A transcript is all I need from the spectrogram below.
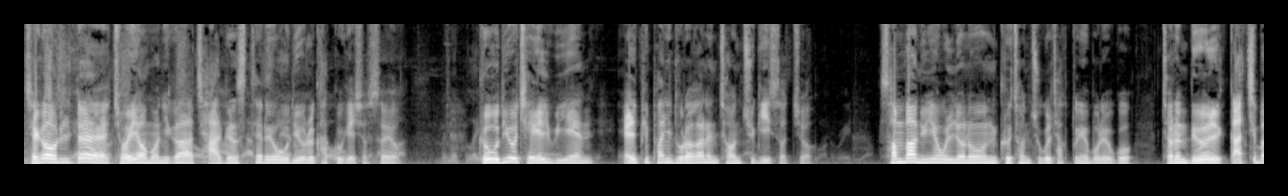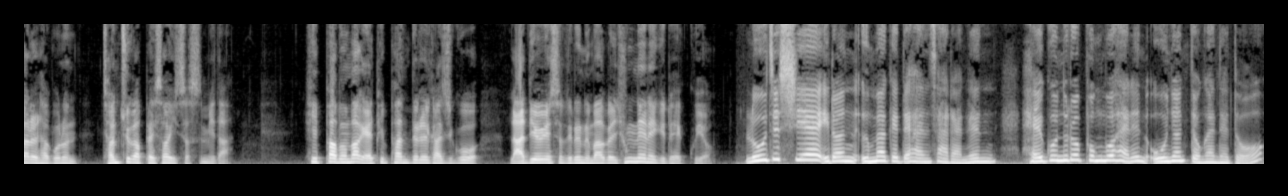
제가 어릴 때 저희 어머니가 작은 스테레오 오디오를 갖고 계셨어요. 그 오디오 제일 위엔 LP판이 돌아가는 전축이 있었죠. 선반 위에 올려놓은 그 전축을 작동해 보려고 저는 늘 까치발을 하고는 전축 앞에 서 있었습니다. 힙합 음악 LP판들을 가지고 라디오에서 들은 음악을 흉내내기도 했고요. 로즈 씨의 이런 음악에 대한 사랑은 해군으로 복무하는 5년 동안에도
